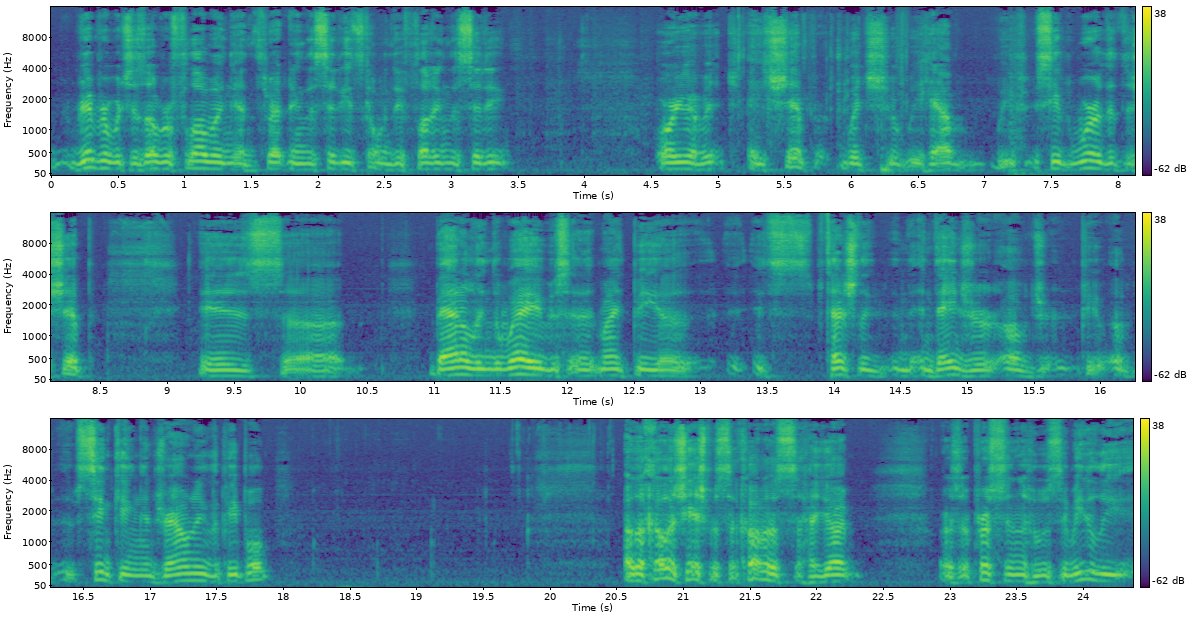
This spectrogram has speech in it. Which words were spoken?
river which is overflowing and threatening the city. It's going to be flooding the city. Or you have a, a ship which we have. We've received word that the ship is uh, battling the waves, it might be a, uh, it's potentially in, in danger of, of, sinking and drowning the people. Or as a person who's immediately,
